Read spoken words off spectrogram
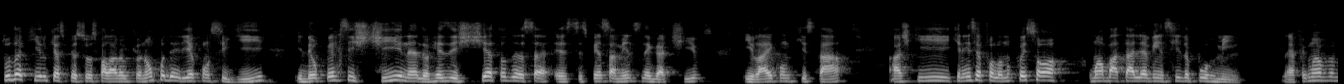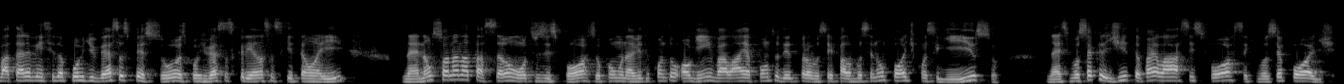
tudo aquilo que as pessoas falaram que eu não poderia conseguir e de eu persistir, né, de eu resistir a todos esses pensamentos negativos, ir lá e conquistar. Acho que, que nem você falou, não foi só uma batalha vencida por mim, né? Foi uma batalha vencida por diversas pessoas, por diversas crianças que estão aí, né? não só na natação, outros esportes, ou como na vida, quando alguém vai lá e aponta o dedo para você e fala, você não pode conseguir isso, né? se você acredita, vai lá, se esforça, que você pode.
